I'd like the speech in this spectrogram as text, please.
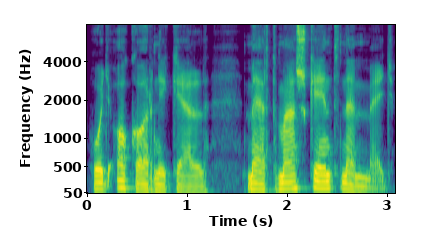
hogy akarni kell, mert másként nem megy.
